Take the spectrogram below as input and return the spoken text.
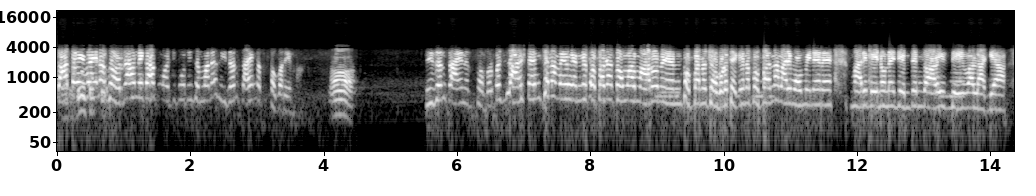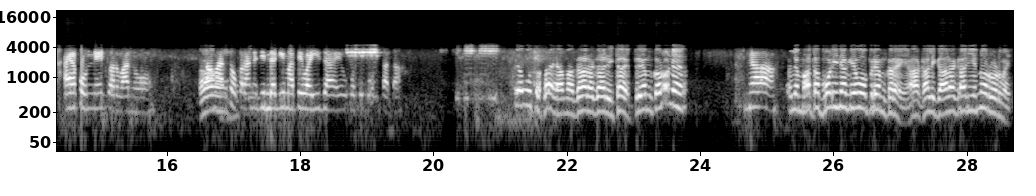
તો આ તો એવા એના ઘરના ને કાંઈક મજબૂરી છે. મને રીઝન કાંઈ નથી ખબર એમાં. હા. રીઝન કાંઈ નથી ખબર. પછી લાસ્ટ ટાઈમ છે ને મેં એમને પપ્પાના તો અમારો મારો ને એના પપ્પાનો ઝઘડો થઈ ગયો એના પપ્પાના મારી મમ્મીને ને મારી બહેનોને જેમ તેમ ગાળી દેવા લાગ્યા. આયા ફોન નહીં કરવાનો. અમારા છોકરાને જિંદગીમાંથી વહી જાય એવું બધું બોલતા હતા. એવું તો થાય આમાં ગારા ગારી થાય. પ્રેમ કરો ને. એટલે માથા ફોડી નાખે એવો પ્રેમ કરાય. આ ખાલી ગારા ગારી ન રોડવાય.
